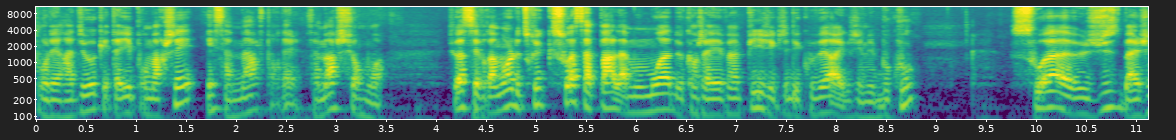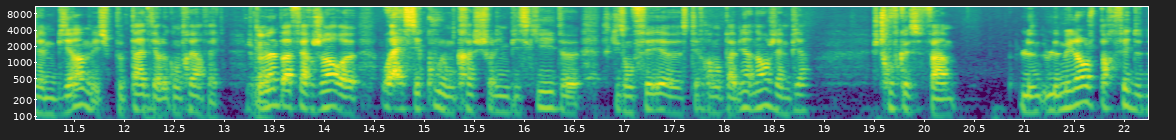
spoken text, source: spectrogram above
pour les radios, qui est taillé pour marcher, et ça marche, bordel. Ça marche sur moi. Tu vois, c'est vraiment le truc, soit ça parle à mon moi de quand j'avais 20 piges et que j'ai découvert et que j'aimais beaucoup, soit euh, juste, bah j'aime bien, mais je peux pas dire le contraire en fait. Je peux même pas faire genre, ouais, c'est cool, on crache sur Limbiskit, ce qu'ils ont fait, c'était vraiment pas bien. Non, j'aime bien. Je trouve que, enfin, le, le, mélange parfait de,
